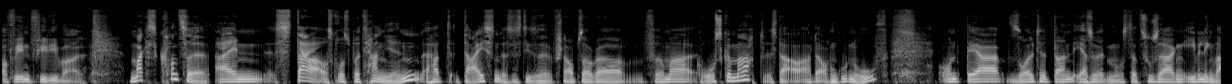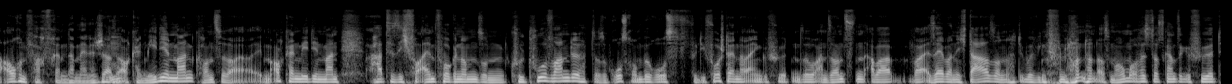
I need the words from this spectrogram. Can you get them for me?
Auf wen fiel die Wahl? Max Konze, ein Star aus Großbritannien, hat Dyson, das ist diese Staubsaugerfirma, groß gemacht, ist da, hat auch einen guten Ruf. Und der sollte dann, also man muss dazu sagen, Ebeling war auch ein fachfremder Manager, also mhm. auch kein Medienmann, Konze war eben auch kein Medienmann, hatte sich vor allem vorgenommen, so einen Kulturwandel, hat also Großraumbüros für die Vorstände eingeführt und so. Ansonsten aber war er selber nicht da, sondern hat überwiegend von London aus dem Homeoffice das Ganze geführt.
